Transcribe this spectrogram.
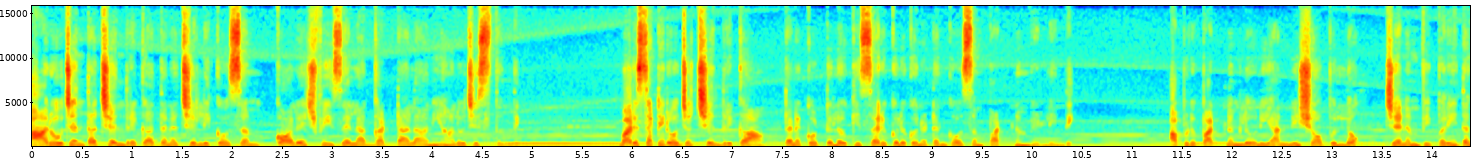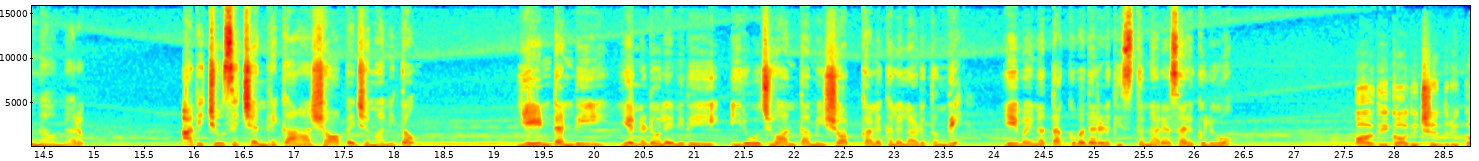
ఆ రోజంతా చంద్రిక తన చెల్లి కోసం కాలేజ్ ఫీజు ఎలా కట్టాలా అని ఆలోచిస్తుంది. మరుసటి రోజు చంద్రిక తన కొట్టులోకి సరుకులు కొనటం కోసం పట్నం వెళ్ళింది. అప్పుడు పట్నంలోని అన్ని షాపుల్లో జనం విపరీతంగా ఉన్నారు. అది చూసి చంద్రిక ఆ షాప్ యజమానితో ఏంటండి ఎన్నడూ లేనిది ఈరోజు అంతా మీ షాప్ కలకలలాడుతుంది? ఏమైనా తక్కువ ధరలకు ఇస్తున్నారా సరుకులు? అది కాదు చంద్రిక.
